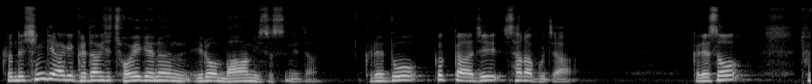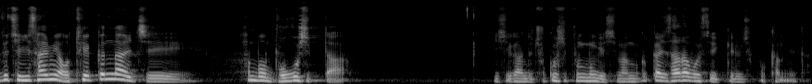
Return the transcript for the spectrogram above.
그런데 신기하게 그 당시 저에게는 이런 마음이 있었습니다. 그래도 끝까지 살아보자. 그래서 도대체 이 삶이 어떻게 끝날지 한번 보고 싶다. 이 시간도 죽고 싶은 분 계시면 한번 끝까지 살아볼 수 있기를 축복합니다.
